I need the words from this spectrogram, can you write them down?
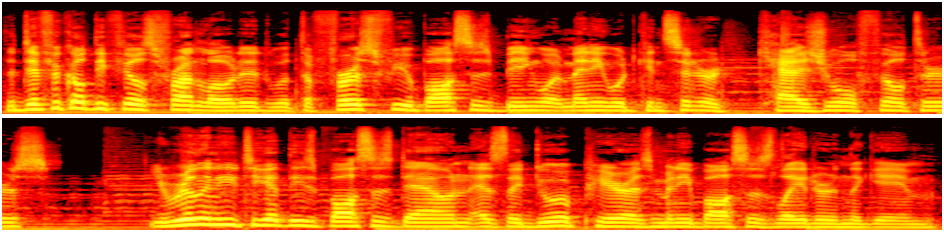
The difficulty feels front-loaded, with the first few bosses being what many would consider casual filters. You really need to get these bosses down, as they do appear as mini bosses later in the game.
